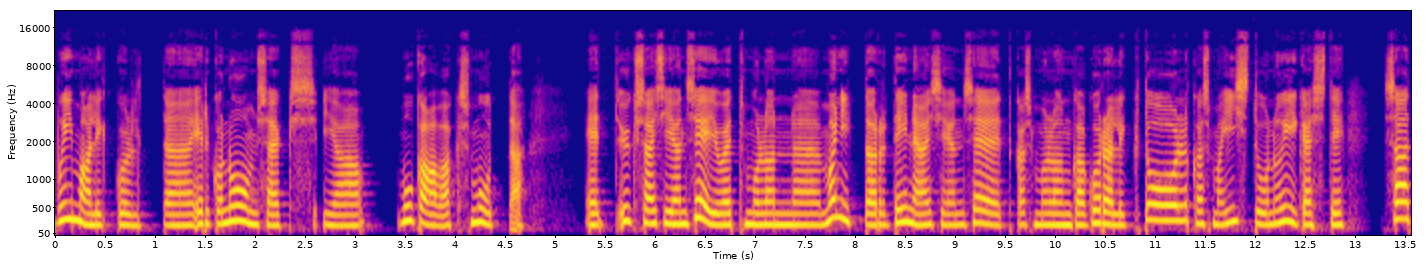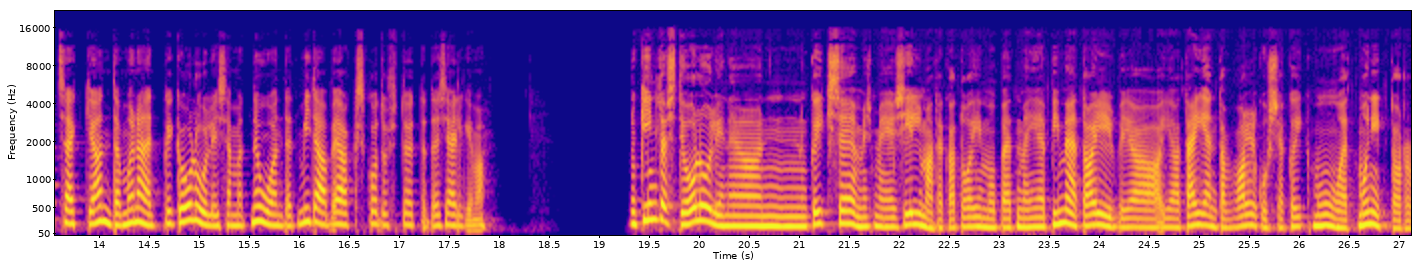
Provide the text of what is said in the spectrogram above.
võimalikult äh, ergonoomseks ja mugavaks muuta. Et üks asi on see ju, et mul on äh, monitor, teine asi on see, et kas mul on ka korralik tool, kas ma istun õigesti. saad sa äkki anda mõned kõige olulisemad nõuanded, mida peaks kodus töötades jälgima? no kindlasti oluline on kõik see, mis meie silmadega toimub, et meie pime talv ja, ja täiendav valgus ja kõik muu, et monitor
